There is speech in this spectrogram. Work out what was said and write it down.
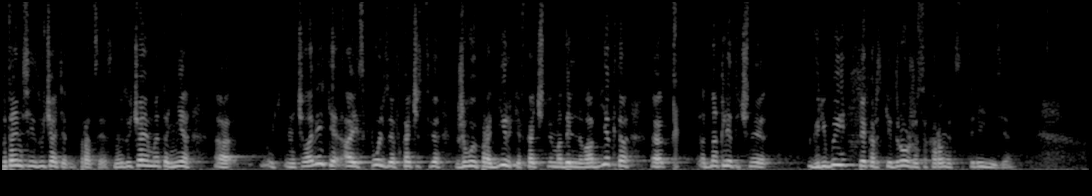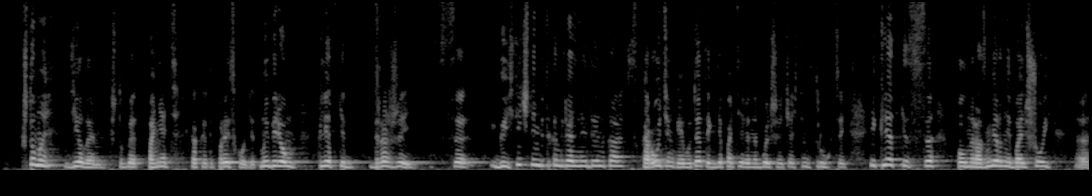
пытаемся изучать этот процесс, но изучаем это не а, на человеке, а используя в качестве живой пробирки, в качестве модельного объекта э, одноклеточные грибы, пекарские дрожжи, сахаромец, церевизия. Что мы делаем, чтобы понять, как это происходит? Мы берем клетки дрожжей с эгоистичной митохондриальной ДНК, с коротенькой, вот этой, где потеряна большая часть инструкций, и клетки с полноразмерной большой э,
